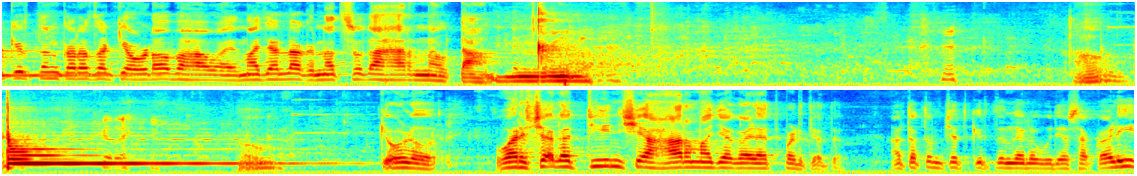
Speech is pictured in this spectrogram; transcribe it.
कीर्तनकाराचा केवढा भाव आहे. माझ्या लग्नात सुद्धा हार नव्हता. हो. हो. केवढं? वर्षाला तीनशे हार माझ्या गळ्यात पडतात. आता तुमच्यात कीर्तन झालं उद्या सकाळी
